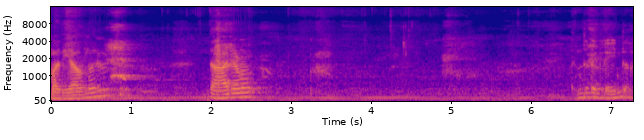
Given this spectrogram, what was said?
മതിയാവുന്നവരെ ധാരണം എന്താ ഗ്രൈൻഡർ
